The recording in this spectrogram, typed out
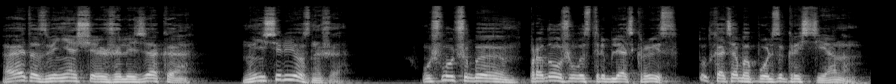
А эта звенящая железяка... Ну несерьезно же. Уж лучше бы продолжил истреблять крыс. Тут хотя бы польза крестьянам».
